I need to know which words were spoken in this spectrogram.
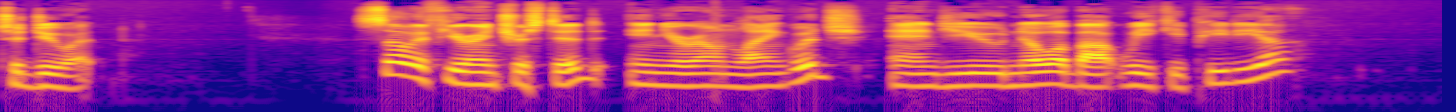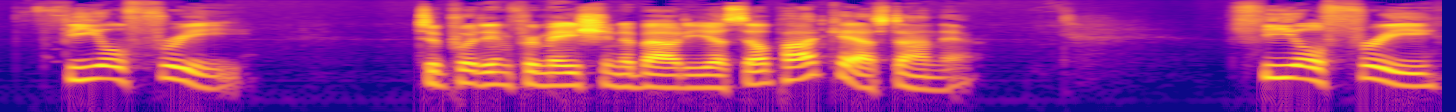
to do it. So if you're interested in your own language and you know about Wikipedia, feel free to put information about ESL Podcast on there. Feel free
